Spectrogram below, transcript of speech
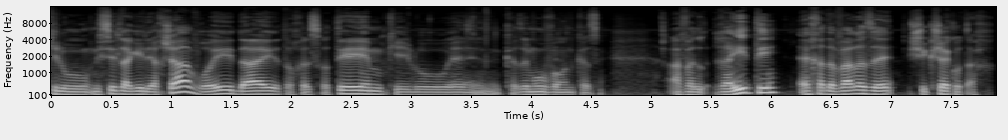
כאילו, ניסית להגיד לי עכשיו, רועי, די, אתה אוכל סרטים, כאילו, אה, כזה move on כזה. אבל ראיתי איך הדבר הזה שקשק אותך.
